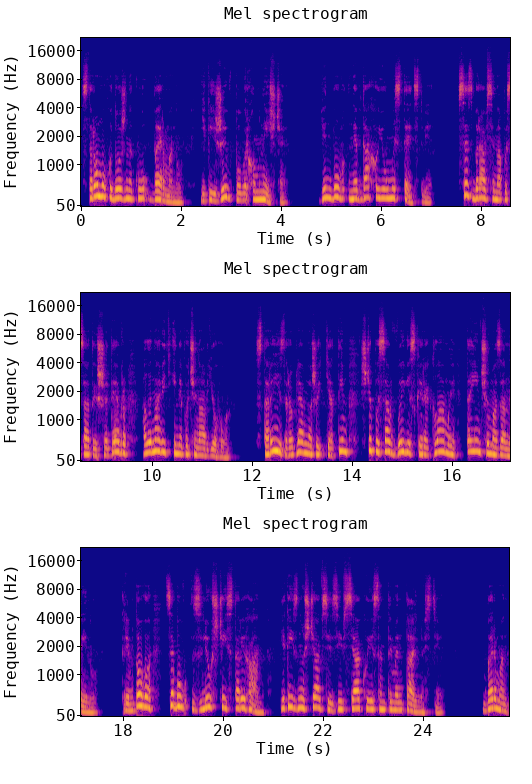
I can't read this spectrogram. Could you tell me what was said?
старому художнику Берману, який жив поверхом нижче. Він був невдахою у мистецтві, все збирався написати шедевр, але навіть і не починав його. Старий заробляв на життя тим, що писав вивіски реклами та іншу мазанину. Крім того, це був злющий стариган, який знущався зі всякої сентиментальності. Берман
